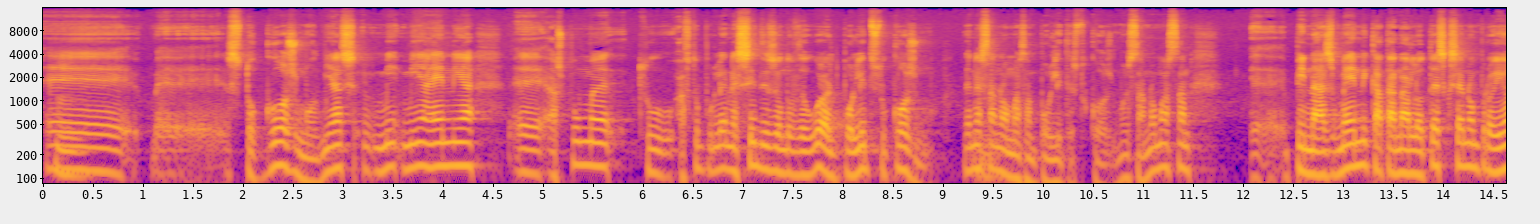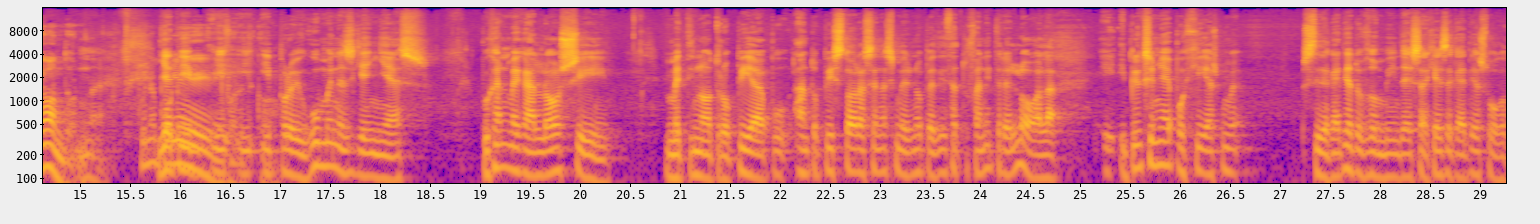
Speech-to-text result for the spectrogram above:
ε, ε, στον κόσμο, μιας, μια έννοια ε, ας πούμε του, αυτού που λένε citizen of the world, πολίτης του κόσμου. Δεν αισθανόμασταν πολίτες του κόσμου, αισθανόμασταν ε, πεινασμένοι καταναλωτές ξένων προϊόντων. Ναι. Που είναι Γιατί πολύ οι, οι, προηγούμενες γενιές που είχαν μεγαλώσει με την οτροπία που αν το πεις τώρα σε ένα σημερινό παιδί θα του φανεί τρελό, αλλά υπήρξε μια εποχή, ας πούμε, στη δεκαετία του 70 ή στις αρχές δεκαετίας του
